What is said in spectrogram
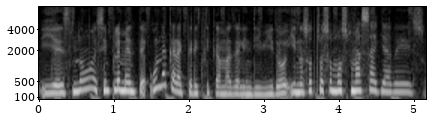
Y es, no, es simplemente una característica más del individuo y nosotros somos más allá de eso.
